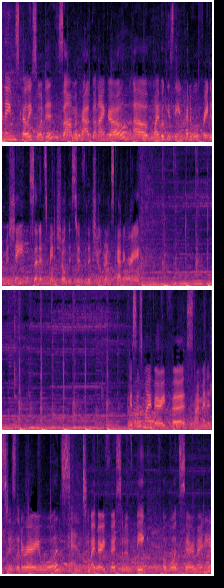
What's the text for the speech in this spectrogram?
name's Kirli Saunders. I'm a proud Gunai girl. Um, my book is The Incredible Freedom Machines and it's been shortlisted for the children's category. This is my very first Prime Minister's Literary Awards and my very first sort of big awards ceremony.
